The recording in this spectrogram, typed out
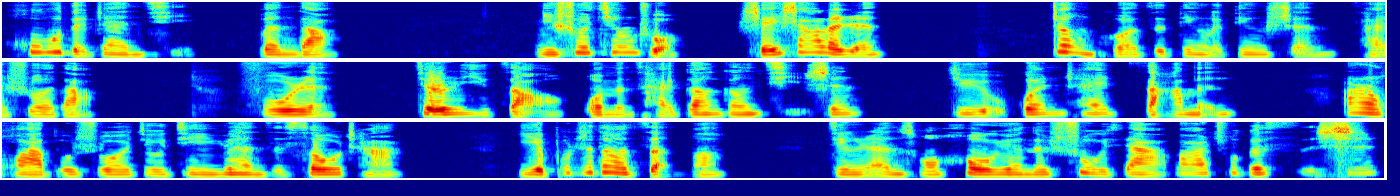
忽地站起，问道：“你说清楚，谁杀了人？”郑婆子定了定神，才说道：“夫人，今儿一早我们才刚刚起身，就有官差砸门，二话不说就进院子搜查，也不知道怎么，竟然从后院的树下挖出个死尸。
